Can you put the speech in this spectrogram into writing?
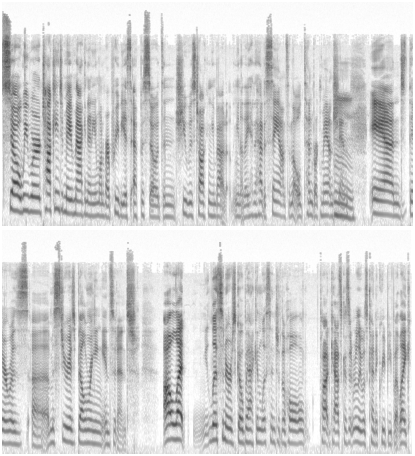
So we were talking to Maeve McEnany in one of our previous episodes, and she was talking about, you know, they had had a seance in the old Ten Broeck Mansion, mm. and there was a mysterious bell ringing incident. I'll let listeners go back and listen to the whole podcast because it really was kind of creepy, but like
